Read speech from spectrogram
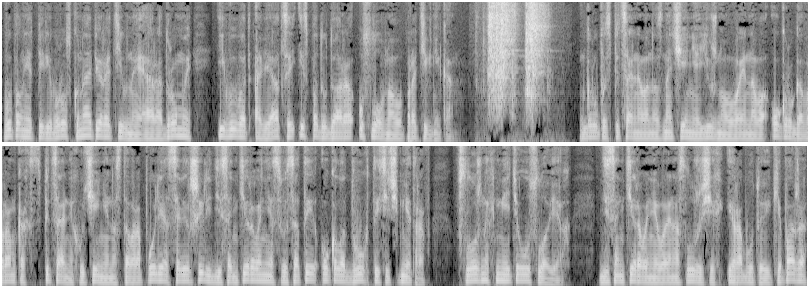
выполнят переброску на оперативные аэродромы и вывод авиации из-под удара условного противника. Группы специального назначения Южного военного округа в рамках специальных учений на Ставрополе совершили десантирование с высоты около 2000 метров в сложных метеоусловиях. Десантирование военнослужащих и работу экипажа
